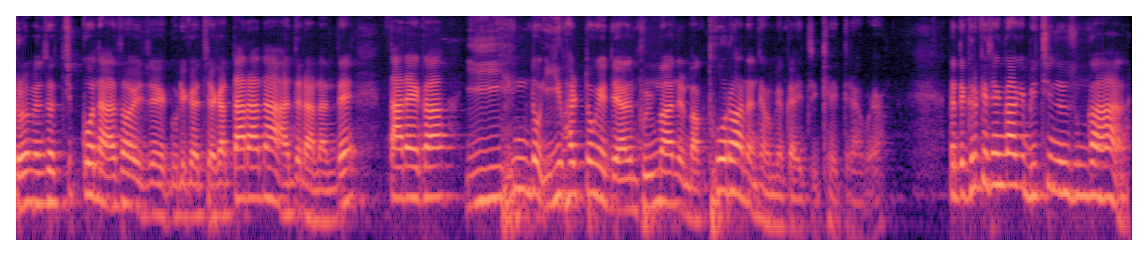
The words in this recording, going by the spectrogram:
그러면서 찍고 나서 이제 우리가 제가 딸 하나 아들 하나인데 딸애가 이 행동 이 활동에 대한 불만을 막 토로하는 장면까지 찍혀 있더라고요. 근데 그렇게 생각이 미치는 순간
